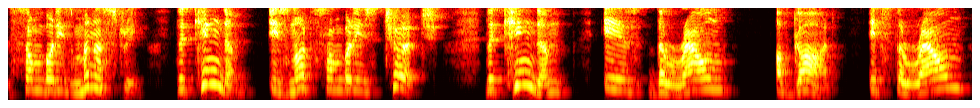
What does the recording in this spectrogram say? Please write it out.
somebody's ministry. The kingdom is not somebody's church. The kingdom is the realm of God. It's the realm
